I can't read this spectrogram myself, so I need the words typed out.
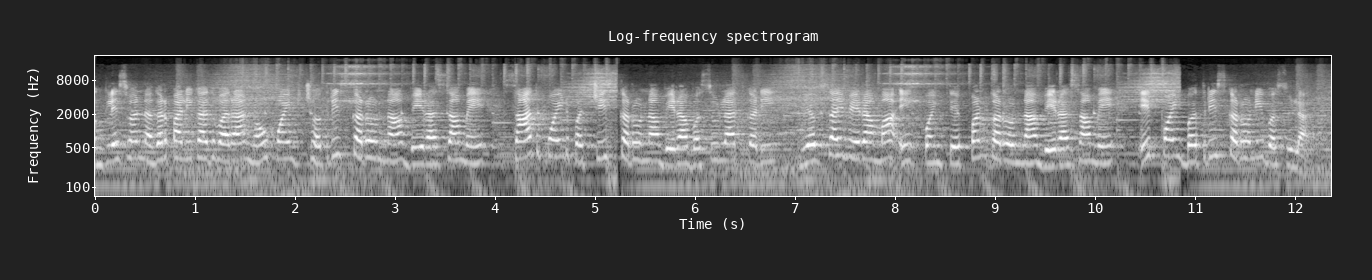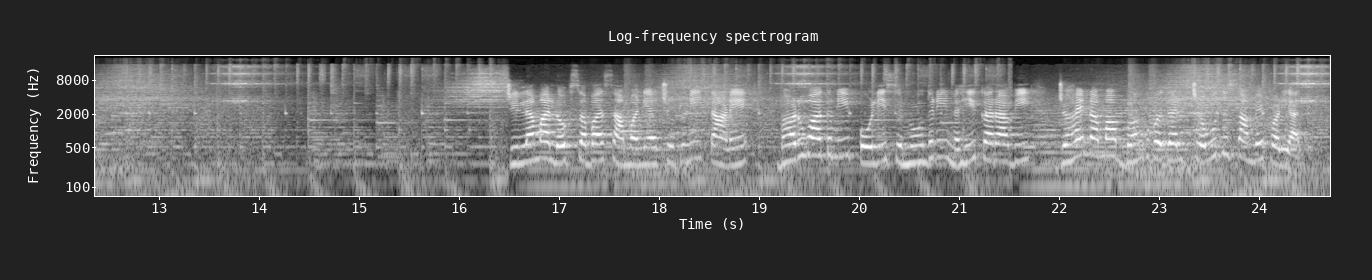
અંકલેશ્વર નગરપાલિકા દ્વારા નવ પોઈન્ટ છત્રીસ કરોડના વેરા સામે સાત પોઈન્ટ પચીસ કરોડના વેરા વસૂલાત કરી વ્યવસાય વેરામાં એક પોઈન્ટ ત્રેપન કરોડના વેરા સામે એક પોઈન્ટ બત્રીસ કરોડની વસૂલાત. જિલ્લામાં લોકસભા સામાન્ય ચૂંટણી તાણે ભાડુઆતની પોલીસ નોંધણી નહીં કરાવી જાહેરનામા ભંગ બદલ ચૌદ સામે ફરિયાદ.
